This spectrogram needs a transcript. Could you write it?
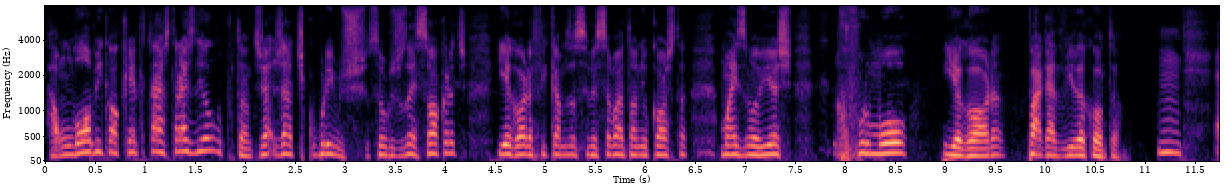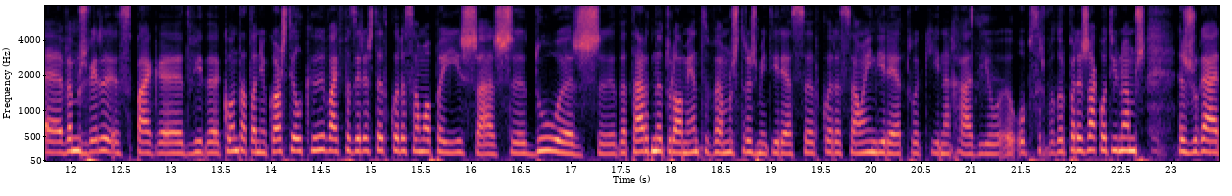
há um lobby qualquer que está atrás dele, portanto já, já descobrimos sobre José Sócrates e agora ficamos a saber sobre António Costa, mais uma vez, reformou e agora paga a devida conta. Hum, uh, vamos ver se paga a devida conta. António Costa, ele que vai fazer esta declaração ao país às duas da tarde. Naturalmente, vamos transmitir essa declaração em direto aqui na Rádio Observador. Para já continuamos a jogar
